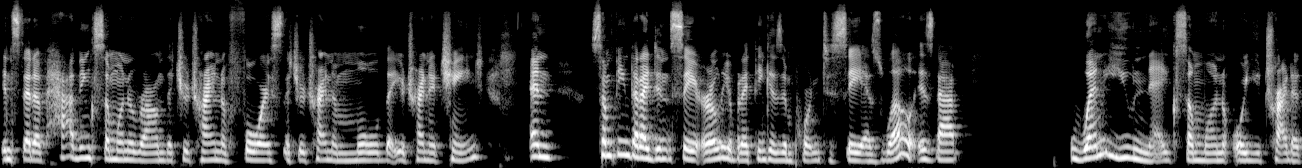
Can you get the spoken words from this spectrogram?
Instead of having someone around that you're trying to force, that you're trying to mold, that you're trying to change. And something that I didn't say earlier, but I think is important to say as well, is that when you nag someone or you try to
